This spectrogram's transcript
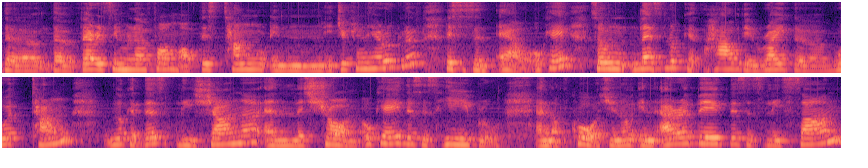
the, the very similar form of this tongue in Egyptian hieroglyph. This is an L okay? So let's look at how they write the word tongue. Look at this Lishana and Lishon okay? This is Hebrew. And of course you know in Arabic this is Lisan.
